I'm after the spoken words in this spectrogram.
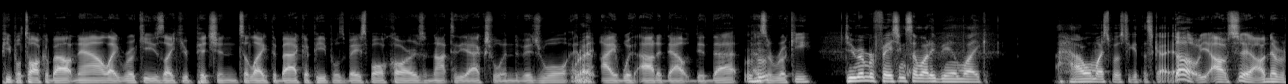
people talk about now, like rookies, like you're pitching to like the back of people's baseball cards and not to the actual individual. And Right. I, without a doubt, did that as a rookie. Do you remember facing somebody being like, "How am I supposed to get this guy out?" Oh, yeah, I'll say I'll never.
